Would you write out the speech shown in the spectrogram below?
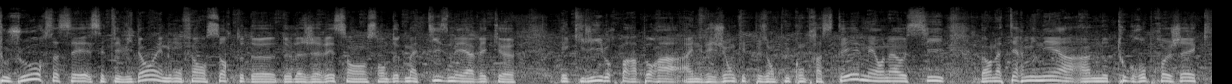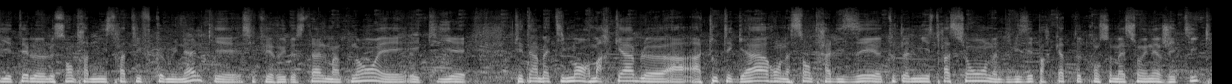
toujours, ça c'est évident, et nous on fait en sorte de, de la gérer sans, sans dogmatisme et avec euh, équilibre par rapport à, à une région qui est de plus en plus contrastée. Mais on a aussi, ben, on a terminé un, un de nos tout gros projets qui était le, le centre administratif communal, qui est situé rue de Stahl maintenant, et, et qui est qui un bâtiment remarquable à, à tout égard. On a centralisé euh, toute l'administration, on a divisé par quatre notre consommation énergétique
